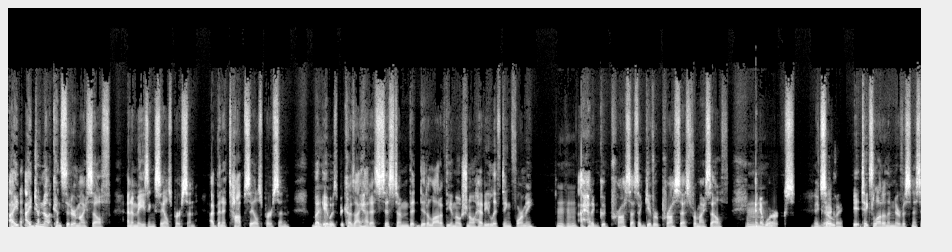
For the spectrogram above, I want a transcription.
I, I, do not consider myself an amazing salesperson. I've been a top salesperson, but mm-hmm. it was because I had a system that did a lot of the emotional heavy lifting for me. Mm-hmm. I had a good process, a giver process for myself, mm. and it mm. works. Exactly. So it takes a lot of the nervousness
